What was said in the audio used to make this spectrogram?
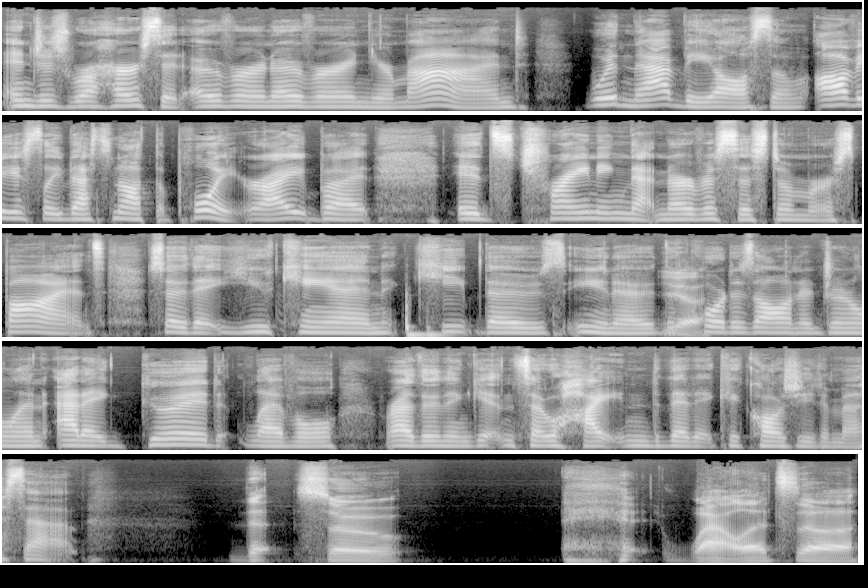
and just rehearse it over and over in your mind, wouldn't that be awesome? Obviously, that's not the point, right? But it's training that nervous system response so that you can keep those, you know, the Yeah. cortisol and adrenaline at a good level rather than getting so heightened that it could cause you to mess up. That, so, wow, that's uh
